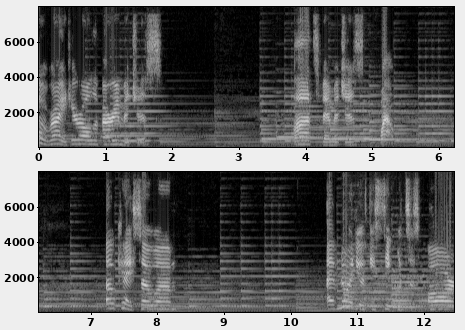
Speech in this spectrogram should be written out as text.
Oh, right, here are all of our images. Lots of images. Wow. Okay, so, um... I have no idea what these sequences are.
